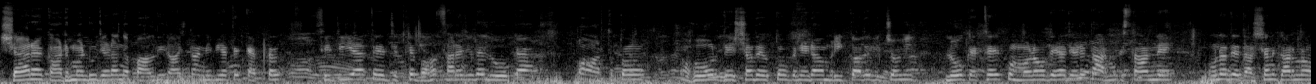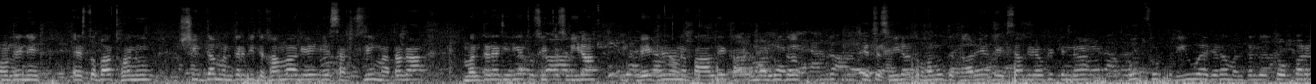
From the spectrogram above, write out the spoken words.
ਸ਼ਹਿਰ ਹੈ ਕਾਠਮਾਂਡੂ ਜਿਹੜਾ ਨੇਪਾਲ ਦੀ ਰਾਜਧਾਨੀ ਵੀ ਹੈ ਤੇ ਕੈਪੀਟਲ ਸਿਟੀ ਹੈ ਤੇ ਜਿੱਥੇ ਬਹੁਤ ਸਾਰੇ ਜਿਹੜੇ ਲੋਕ ਹੈ ਭਾਰਤ ਤੋਂ ਹੋਰ ਦੇਸ਼ਾਂ ਦੇ ਉੱਤੋਂ ਕੈਨੇਡਾ, ਅਮਰੀਕਾ ਦੇ ਵਿੱਚੋਂ ਵੀ ਲੋਕ ਇੱਥੇ ਘੁੰਮਣ ਆਉਂਦੇ ਆ, ਜਿਹੜੇ ਧਾਰਮਿਕ ਸਥਾਨ ਨੇ, ਉਹਨਾਂ ਦੇ ਦਰਸ਼ਨ ਕਰਨ ਆਉਂਦੇ ਨੇ। ਇਸ ਤੋਂ ਬਾਅਦ ਤੁਹਾਨੂੰ ਸ਼ਿਵ ਦਾ ਮੰਦਿਰ ਵੀ ਦਿਖਾਵਾਂਗੇ। ਇਹ ਸਰਸਵਤੀ ਮਾਤਾ ਦਾ ਮੰਦਿਰ ਹੈ, ਜਿਹੜੀਆਂ ਤੁਸੀਂ ਤਸਵੀਰਾਂ ਦੇਖ ਰਹੇ ਹੋ, ਨੇਪਾਲ ਦੇ ਕਾਠਮਾਂਡੂ ਦਾ ਇਹ ਤਸਵੀਰਾਂ ਤੁਹਾਨੂੰ ਦਿਖਾ ਰਹੇ ਹਾਂ। ਦੇਖ ਸਕਦੇ ਹੋ ਕਿ ਕਿੰਨਾ ਖੂਬਸੂਰਤ ਵਿਊ ਹੈ ਜਿਹੜਾ ਮੰਦਿਰ ਦੇ ਉੱਤੋਂ ਉੱਪਰ।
